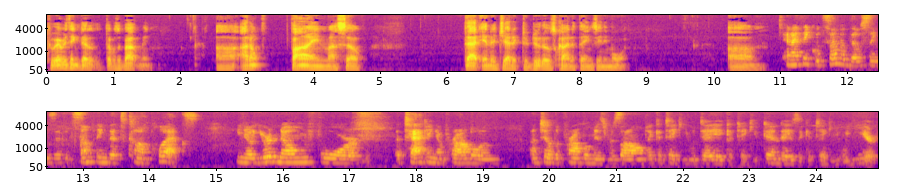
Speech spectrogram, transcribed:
to everything that that was about me. Uh, I don't find myself that energetic to do those kind of things anymore. Um, and I think with some of those things, if it's something that's complex, you know, you're known for attacking a problem until the problem is resolved. It could take you a day, it could take you 10 days, it could take you a year.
